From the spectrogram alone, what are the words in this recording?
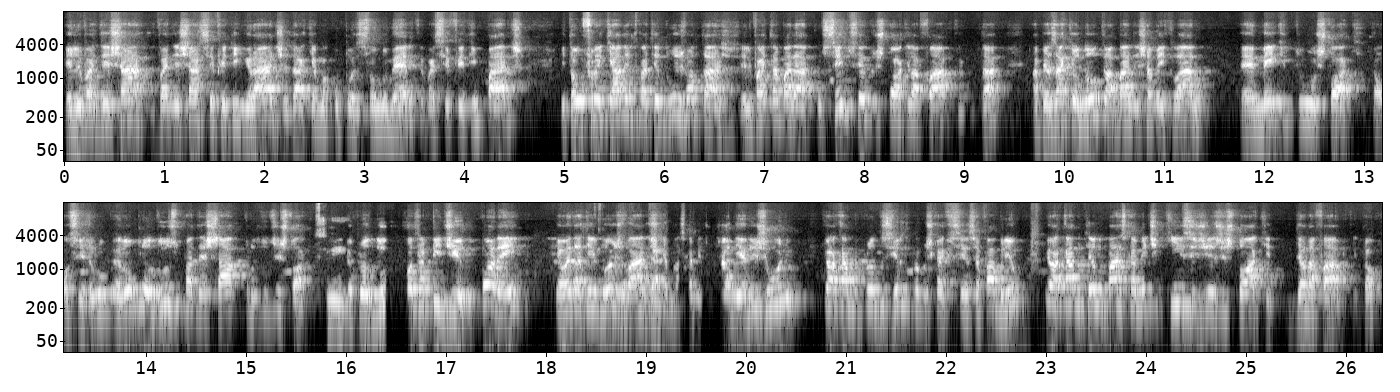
ele vai deixar, vai deixar de ser feito em grade, tá? que é uma composição numérica, vai ser feito em pares. Então o franqueado ele vai ter duas vantagens. Ele vai trabalhar com 100% do estoque da fábrica, tá? apesar que eu não trabalho, deixar bem claro, é make to stock, tá? ou seja, eu não, eu não produzo para deixar produto de estoque. Sim. Eu produzo contra pedido. Porém, eu ainda tenho dois vales, que é basicamente janeiro e julho, que eu acabo produzindo para buscar eficiência fabril, e eu acabo tendo basicamente 15 dias de estoque dentro da fábrica. Então,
